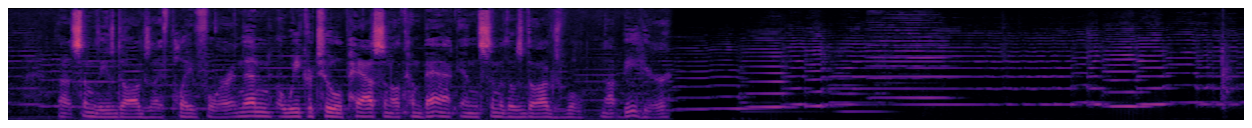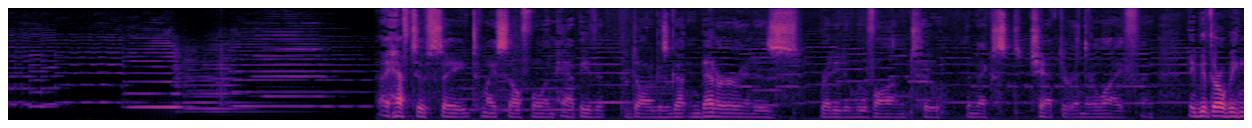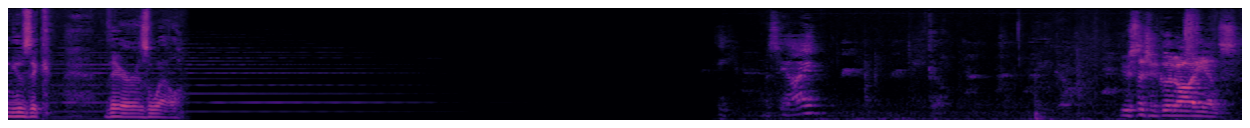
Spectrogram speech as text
uh, some of these dogs I've played for, and then a week or two will pass, and I'll come back, and some of those dogs will not be here. I have to say to myself, well, I'm happy that the dog has gotten better and is ready to move on to the next chapter in their life. And maybe there will be music there as well. Hey, say hi? There you go. There you go. You're such a good audience.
